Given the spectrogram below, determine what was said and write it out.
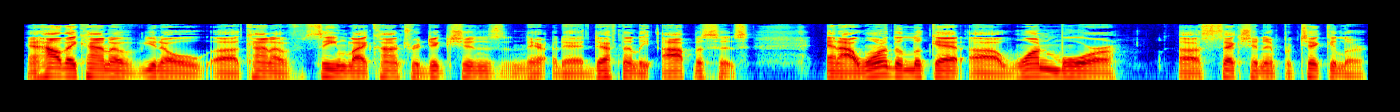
and how they kind of you know uh, kind of seem like contradictions and they're, they're definitely opposites. And i wanted to look at uh, one more uh, section in particular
